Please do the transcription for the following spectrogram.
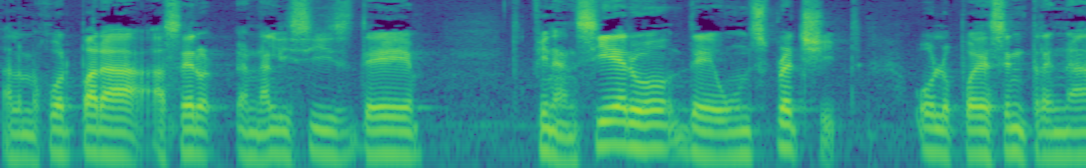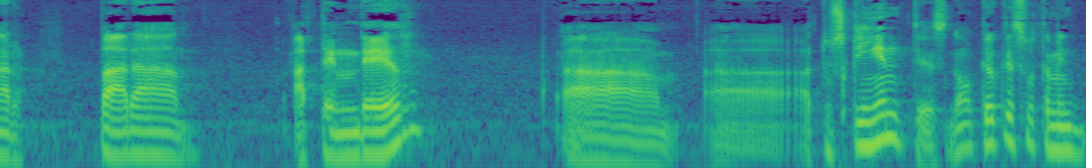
a lo mejor para hacer análisis de financiero de un spreadsheet o lo puedes entrenar para atender a, tus clientes, ¿no? Creo que eso también,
